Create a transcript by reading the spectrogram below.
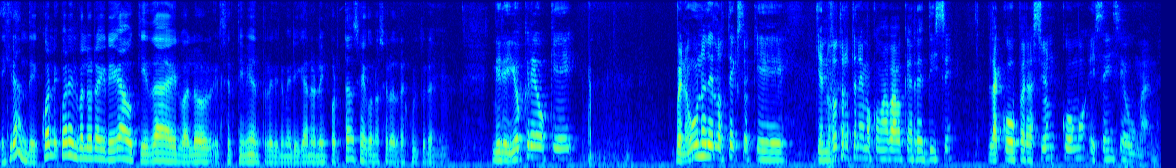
es grande. ¿Cuál, ¿Cuál, es el valor agregado que da el valor, el sentimiento latinoamericano, la importancia de conocer otras culturas? Mire, yo creo que, bueno, uno de los textos que, que nosotros tenemos como Abajo Red dice, la cooperación como esencia humana,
